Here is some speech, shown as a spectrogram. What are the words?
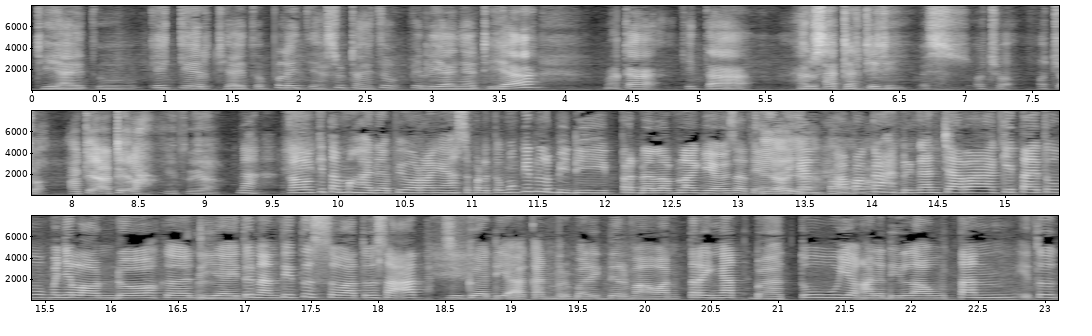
dia itu kikir dia itu pelit ya sudah itu pilihannya dia maka kita harus sadar diri. Ojo ojo adik-adik lah gitu ya. Nah, kalau kita menghadapi orang yang seperti itu mungkin lebih diperdalam lagi ya Ustadz ya. Iya, kan iya. apakah dengan cara kita itu menyelondoh ke dia hmm. itu nanti itu suatu saat juga dia akan berbalik dermawan. Teringat batu yang ada di lautan itu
